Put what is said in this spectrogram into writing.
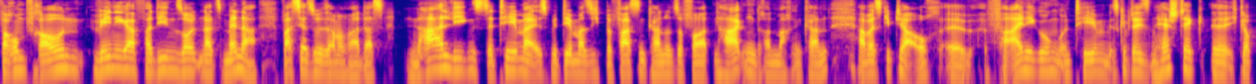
warum Frauen weniger verdienen sollten als Männer, was ja so, sagen wir mal, das naheliegendste Thema ist, mit dem man sich befassen kann und sofort einen Haken dran machen kann. Aber es gibt ja auch äh, Vereinigungen und Themen. Es gibt ja diesen Hashtag, äh, ich glaube,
